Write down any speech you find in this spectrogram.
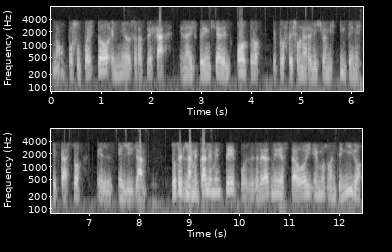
¿no? Por supuesto, el miedo se refleja en la diferencia del otro que profesa una religión distinta, en este caso el, el Islam. Entonces, lamentablemente, pues desde la Edad Media hasta hoy hemos mantenido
